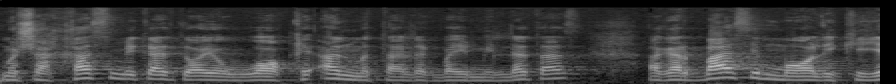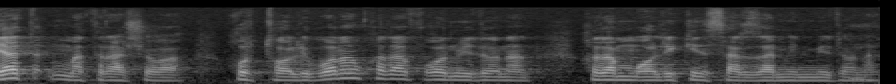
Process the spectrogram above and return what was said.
مشخص می‌کرد که آیا واقعا متعلق به ملت است. اگر بحث مالکیت مطرح شود خب طالبان هم خود افغان می‌دونن خود مالک این سرزمین می‌دونن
